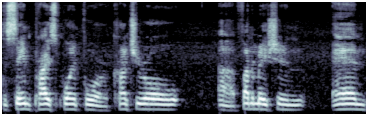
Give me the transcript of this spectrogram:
the same price point for Crunchyroll, uh, Funimation, and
